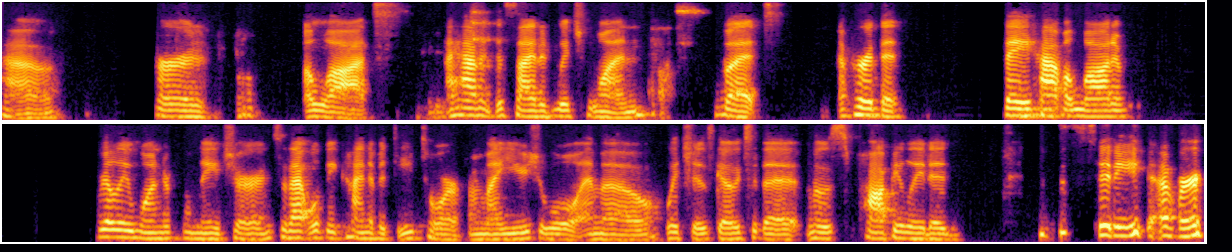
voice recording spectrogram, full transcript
have heard a lot i haven't decided which one but i've heard that they have a lot of really wonderful nature. And so that will be kind of a detour from my usual MO, which is go to the most populated city ever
